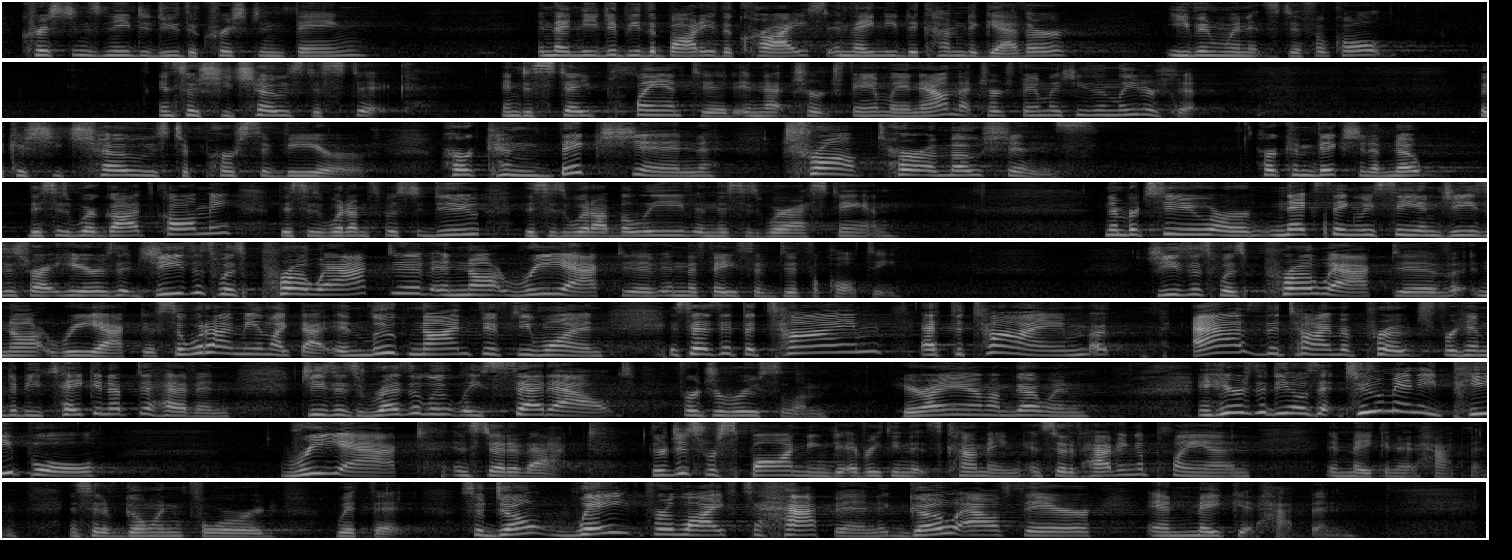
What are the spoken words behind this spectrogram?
Christians need to do the Christian thing. And they need to be the body of the Christ and they need to come together even when it's difficult. And so she chose to stick and to stay planted in that church family. And now in that church family, she's in leadership because she chose to persevere. Her conviction trumped her emotions her conviction of, nope, this is where God's called me, this is what I'm supposed to do, this is what I believe, and this is where I stand. Number two, or next thing we see in Jesus right here, is that Jesus was proactive and not reactive in the face of difficulty. Jesus was proactive, not reactive. So what do I mean like that? In Luke 9:51, it says at the time, at the time, as the time approached for him to be taken up to heaven, Jesus resolutely set out for Jerusalem. Here I am, I'm going. And here's the deal is that too many people react instead of act. They're just responding to everything that's coming instead of having a plan and making it happen, instead of going forward with it. So don't wait for life to happen. Go out there and make it happen.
